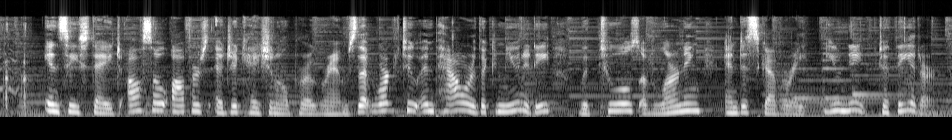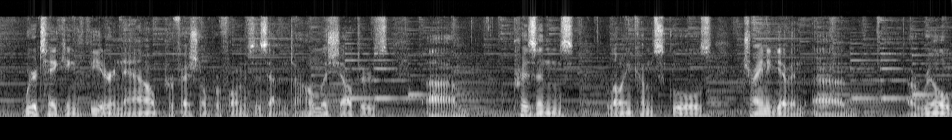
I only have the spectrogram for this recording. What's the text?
NC Stage also offers educational programs that work to empower the community with tools of learning and discovery unique to theater. We're taking theater now, professional performances out into homeless shelters, um, prisons, low-income schools, trying to give an, uh, a real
